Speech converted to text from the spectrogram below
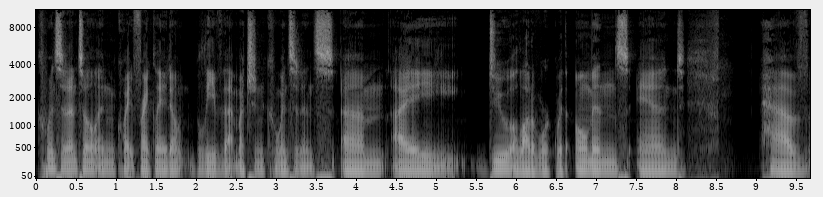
coincidental. And quite frankly, I don't believe that much in coincidence. Um, I do a lot of work with omens and have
